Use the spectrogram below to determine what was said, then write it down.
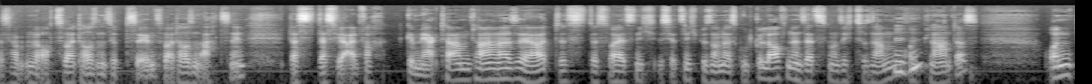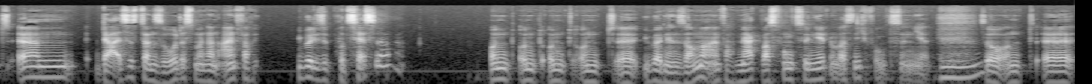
das hatten wir auch 2017, 2018, dass, dass wir einfach gemerkt haben teilweise, ja, das, das war jetzt nicht, ist jetzt nicht besonders gut gelaufen, dann setzt man sich zusammen mhm. und plant das. Und ähm, da ist es dann so, dass man dann einfach über diese Prozesse und, und, und, und äh, über den Sommer einfach merkt, was funktioniert und was nicht funktioniert. Mhm. So, und äh,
